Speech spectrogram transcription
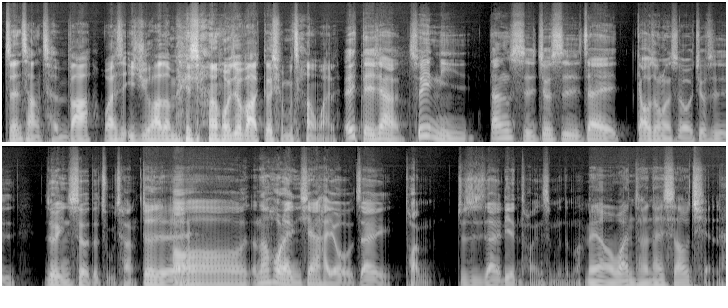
整场惩罚，我还是一句话都没讲，我就把歌全部唱完了。哎、等一下，所以你当时就是在高中的时候就是热音社的主唱对对对，哦，那后来你现在还有在团，就是在练团什么的吗？没有玩团太烧钱了。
